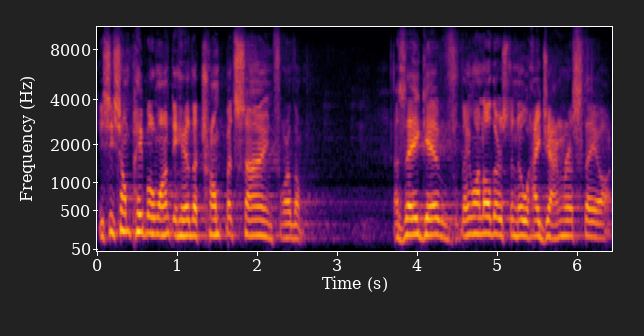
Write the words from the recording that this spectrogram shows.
You see, some people want to hear the trumpet sound for them. As they give, they want others to know how generous they are.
